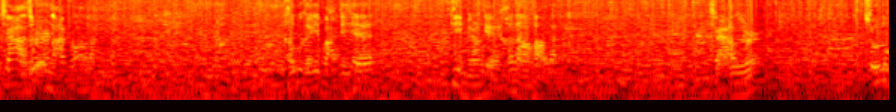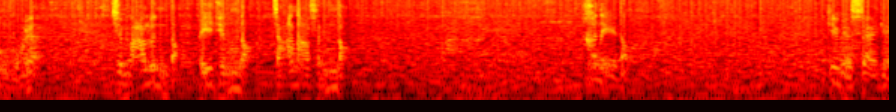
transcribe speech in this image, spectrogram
尖沙咀哪装了？可不可以把这些地名给河南话版？尖沙咀、九龙公园、金马伦岛、北京岛、加纳芬岛、河内岛。Give me a second，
